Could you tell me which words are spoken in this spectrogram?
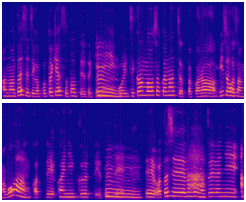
あの私たちがポッドキャスト撮ってる時に、うんこう時間が遅くなっちゃったからみずほさんがご飯買って買いに行くって言ってて、ん。で私の分もついでにあ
